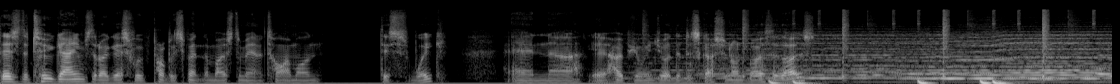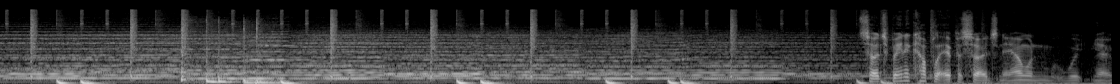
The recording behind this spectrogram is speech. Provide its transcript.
there's the two games that I guess we've probably spent the most amount of time on this week. And uh, yeah, hope you enjoyed the discussion on both of those. So it's been a couple of episodes now, and we, you know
